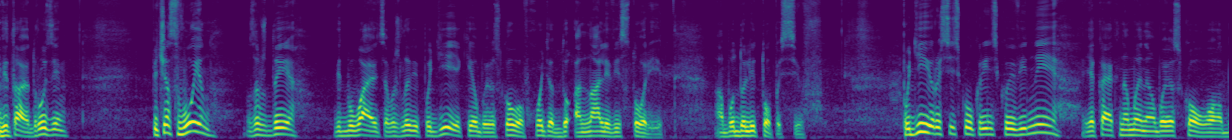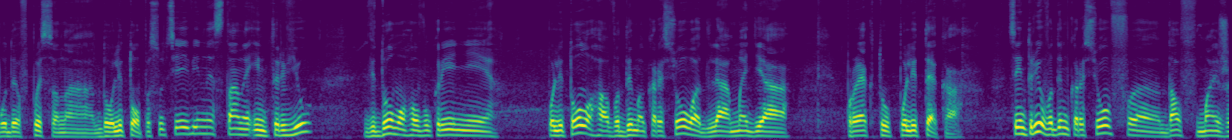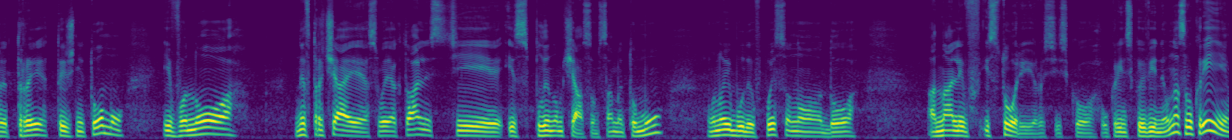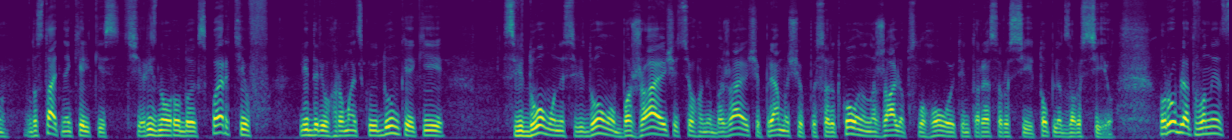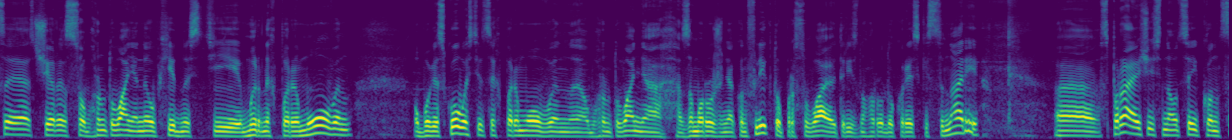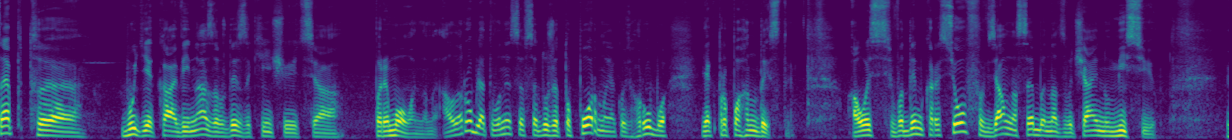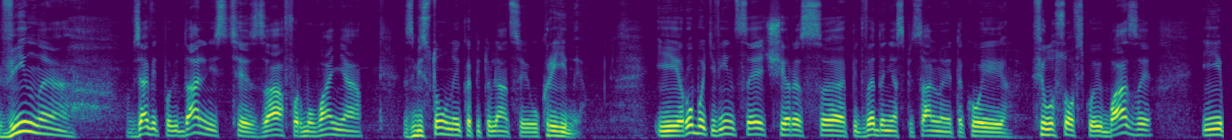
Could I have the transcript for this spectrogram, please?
Вітаю, друзі! Під час воєн завжди відбуваються важливі події, які обов'язково входять до аналів історії або до літописів. Події російсько-української війни, яка, як на мене, обов'язково буде вписана до літопису цієї війни, стане інтерв'ю відомого в Україні політолога Вадима Карасьова для медіа проекту Політека. Це інтерв'ю Вадим Карасьов е, дав майже три тижні тому, і воно не втрачає своєї актуальності із плином часом. Саме тому воно і буде вписано до аналів історії російсько-української війни. У нас в Україні достатня кількість різного роду експертів, лідерів громадської думки, які свідомо, несвідомо, бажаючи цього, не бажаючи, прямо чи посередковано, на жаль, обслуговують інтереси Росії, топлять за Росію. Роблять вони це через обґрунтування необхідності мирних перемовин. Обов'язковості цих перемовин, обґрунтування замороження конфлікту, просувають різного роду корейські сценарії, Е, спираючись на цей концепт, е, будь-яка війна завжди закінчується перемовинами. Але роблять вони це все дуже топорно, якось грубо, як пропагандисти. А ось Вадим Карасьов взяв на себе надзвичайну місію. Він е, взяв відповідальність за формування змістовної капітуляції України. І робить він це через е, підведення спеціальної такої філософської бази і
